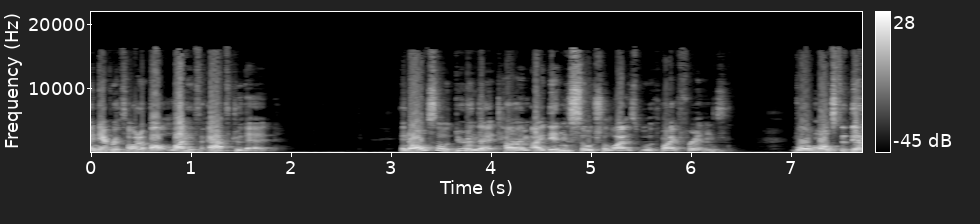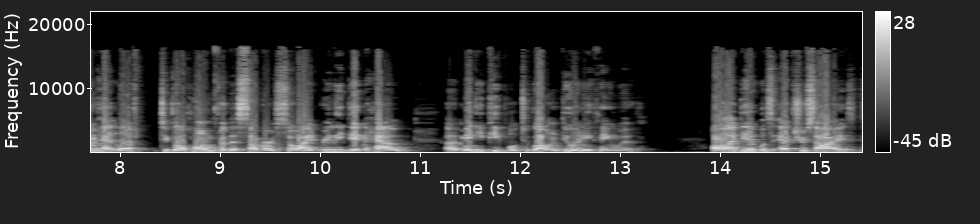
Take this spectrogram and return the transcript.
I never thought about life after that. And also during that time, I didn't socialize with my friends well, most of them had left to go home for the summer, so I really didn't have uh, many people to go out and do anything with. All I did was exercise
